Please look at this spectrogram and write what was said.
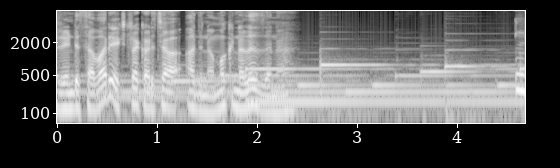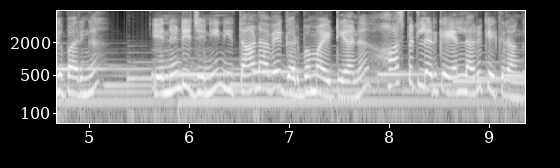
ரெண்டு சவாரி எக்ஸ்ட்ரா கிடைச்சா அது நமக்கு நல்லது தானே? இங்க பாருங்க. என்னடி ஜெனி நீ தானாவே கர்ப்பமாயிட்டியான்னு ஹாஸ்பிட்டல்ல இருக்க எல்லாரும் கேக்குறாங்க.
